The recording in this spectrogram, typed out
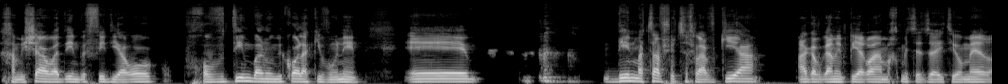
חמישה אוהדים בפיד ירוק, חובטים בנו מכל הכיוונים. אה, דין מצב שהוא צריך להבקיע, אגב גם אם פיירו היה מחמיץ את זה הייתי אומר,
